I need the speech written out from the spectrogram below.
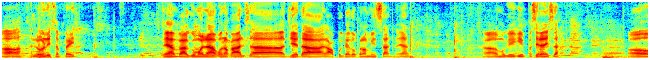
ah, lunes na flight. Ayan, bago mo lang ako nakaalis sa Jeddah, nakapaglaro pa lang minsan. Ayan. Ah, magiging pa sila isa. Man lang dahil Oo.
